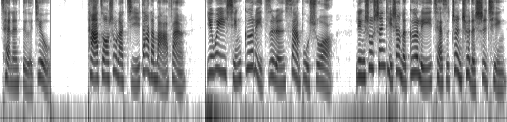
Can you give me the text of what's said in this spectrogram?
才能得救。他遭受了极大的麻烦，因为行割礼之人散布说，领受身体上的割礼才是正确的事情。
